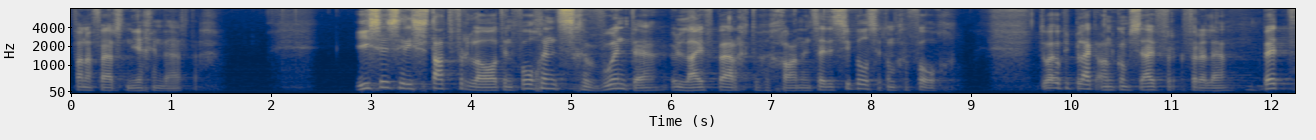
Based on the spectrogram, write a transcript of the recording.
vanaf vers 39. Jesus het die stad verlaat en volgens gewoonte Olyfberg toe gegaan en sy disippels het hom gevolg. Toe hy op die plek aankom, sê hy vir, vir hulle: "Bid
